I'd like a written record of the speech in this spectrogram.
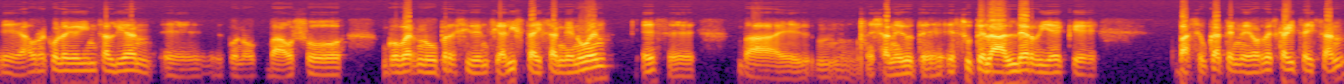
e, aurreko lege gintzaldian e, bueno, ba, oso gobernu presidenzialista izan genuen, ez, e, ba, e, esan edute, ez zutela alderdiek e, ba, zeukaten ordezkaritza izan,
